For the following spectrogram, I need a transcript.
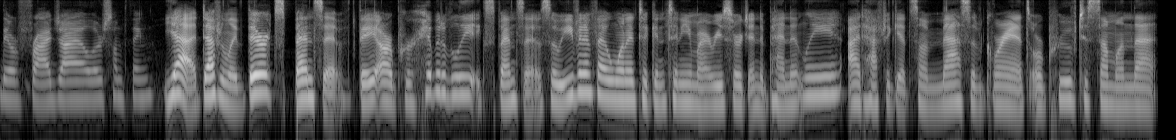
they're fragile or something? Yeah, definitely. They're expensive. They are prohibitively expensive. So even if I wanted to continue my research independently, I'd have to get some massive grant or prove to someone that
